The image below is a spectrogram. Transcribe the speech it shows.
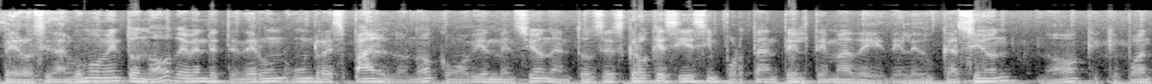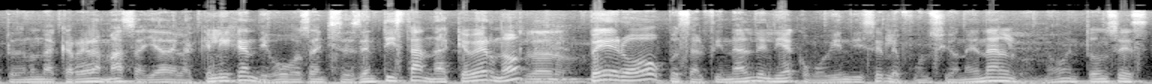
Pero si en algún momento no, deben de tener un, un respaldo, ¿no? Como bien menciona. Entonces, creo que sí es importante el tema de, de la educación, ¿no? Que, que puedan tener una carrera más allá de la que elijan. Digo, Hugo Sánchez es dentista, nada que ver, ¿no? Claro. Pero, pues al final del día, como bien dice, le funciona en algo, ¿no? Entonces,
